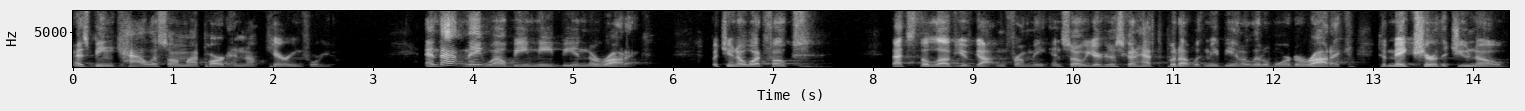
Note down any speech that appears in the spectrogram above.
as being callous on my part and not caring for you. And that may well be me being neurotic. But you know what, folks? That's the love you've gotten from me. And so you're just going to have to put up with me being a little more neurotic to make sure that you know,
